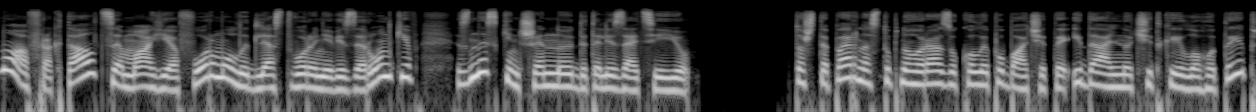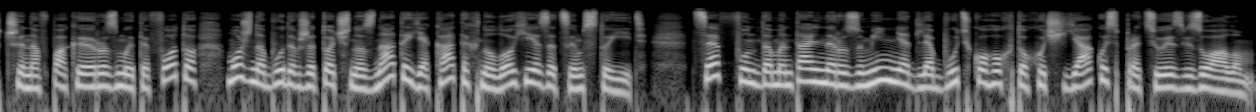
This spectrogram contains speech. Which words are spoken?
Ну а фрактал – це магія формули для створення візерунків з нескінченною деталізацією. Тож тепер наступного разу, коли побачите ідеально чіткий логотип чи навпаки розмите фото, можна буде вже точно знати, яка технологія за цим стоїть. Це фундаментальне розуміння для будь-кого, хто хоч якось працює з візуалом.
